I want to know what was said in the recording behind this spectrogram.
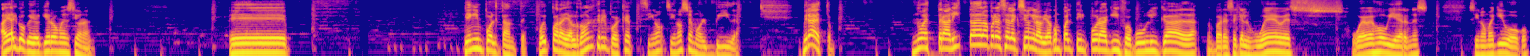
Hay algo que yo quiero mencionar. Eh, bien importante. Voy para allá, lo tengo que escribir porque es que si no, si no se me olvida. Mira esto. Nuestra lista de la preselección, y la voy a compartir por aquí, fue publicada, me parece que el jueves, jueves o viernes, si no me equivoco.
